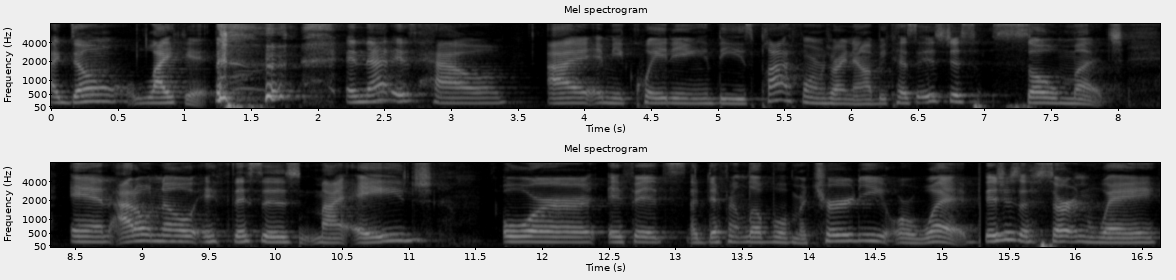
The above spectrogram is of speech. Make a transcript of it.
I don't like it. and that is how I am equating these platforms right now because it's just so much. And I don't know if this is my age or if it's a different level of maturity or what. There's just a certain way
